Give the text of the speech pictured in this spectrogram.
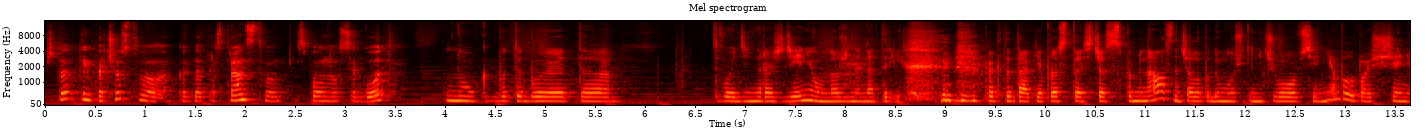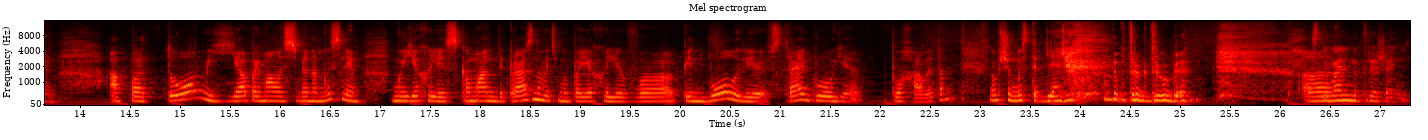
Что ты почувствовала, когда пространству исполнился год? Ну, как будто бы это твой день рождения, умноженный на 3. Как-то так. Я просто сейчас вспоминала. Сначала подумала, что ничего вовсе не было по ощущениям. А потом я поймала себя на мысли. Мы ехали с командой праздновать. Мы поехали в пейнтбол или в страйкбол. Я плоха в этом. В общем, мы стреляли друг друга. Снимали напряжение.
